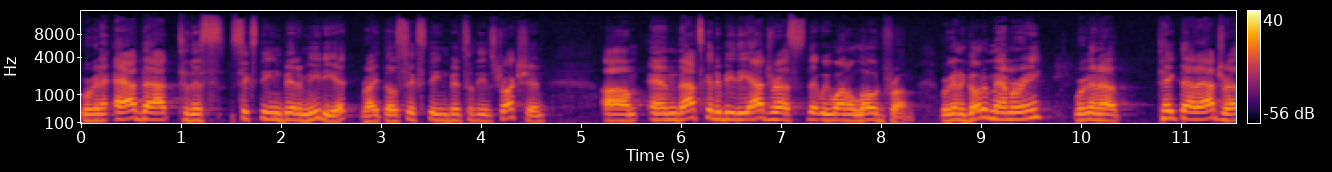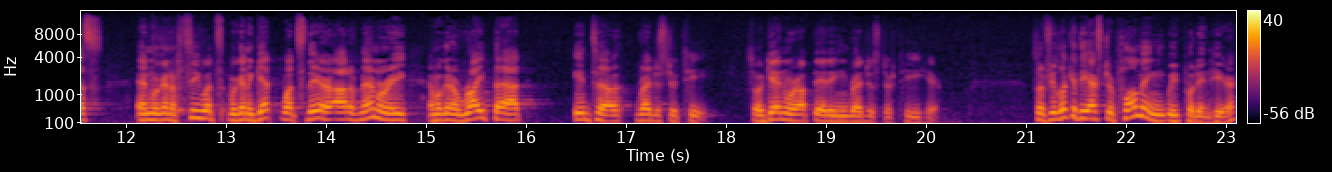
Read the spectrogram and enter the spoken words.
we're going to add that to this 16 bit immediate, right? Those 16 bits of the instruction. Um, and that's going to be the address that we want to load from. We're going to go to memory. We're going to take that address and we're going to see what's, we're going to get what's there out of memory and we're going to write that into register T. So again, we're updating register T here. So if you look at the extra plumbing we put in here,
